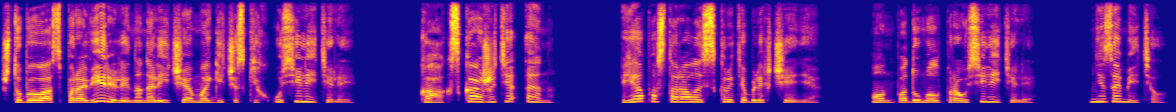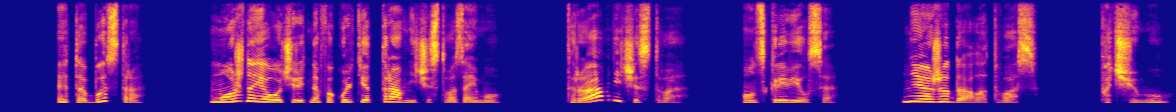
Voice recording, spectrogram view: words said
чтобы вас проверили на наличие магических усилителей». «Как скажете, Энн». Я постаралась скрыть облегчение. Он подумал про усилители. Не заметил. «Это быстро? Можно я очередь на факультет травничества займу?» «Травничество?» Он скривился. «Не ожидал от вас». «Почему?»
